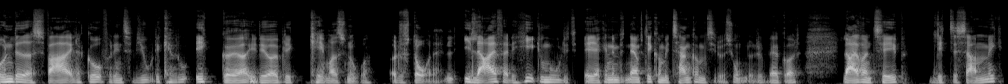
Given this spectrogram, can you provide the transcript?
undlade at svare eller gå for et interview, det kan du ikke gøre i det øjeblik, kameraet snurrer, og du står der. I live er det helt umuligt. Jeg kan nærmest ikke komme i tanke om en situation, der det vil være godt. Live on tape, lidt det samme, ikke?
